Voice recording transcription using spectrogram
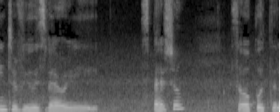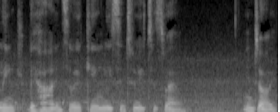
interview is very special. So I'll put the link behind so you can listen to it as well. Enjoy.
